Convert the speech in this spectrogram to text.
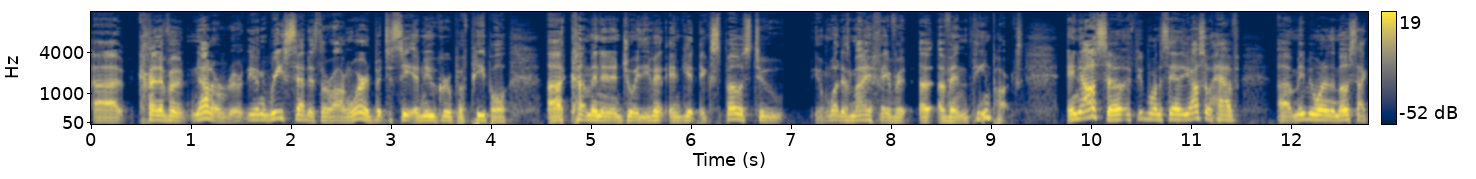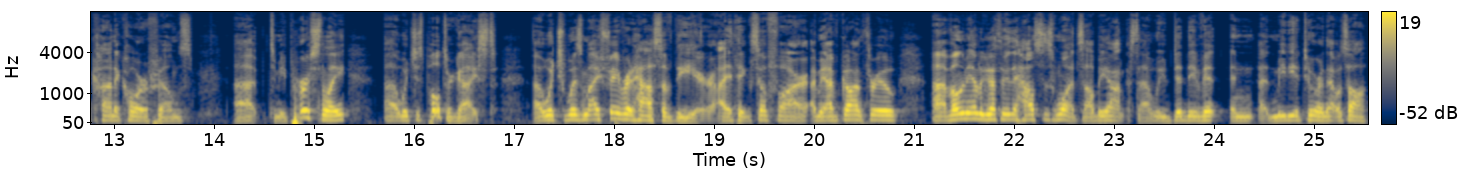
uh, kind of a not a reset is the wrong word, but to see a new group of people uh, come in and enjoy the event and get exposed to you know, what is my favorite uh, event in theme parks. And also, if people want to say that, you also have uh, maybe one of the most iconic horror films uh, to me personally, uh, which is Poltergeist uh, which was my favorite house of the year. I think so far. I mean, I've gone through. Uh, I've only been able to go through the houses once. I'll be honest. Uh, we did the event and uh, media tour, and that was all.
